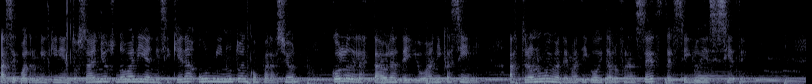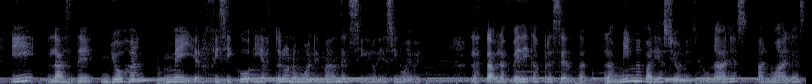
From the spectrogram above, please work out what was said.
hace 4500 años no varían ni siquiera un minuto en comparación con lo de las tablas de Giovanni Cassini, astrónomo y matemático italo-francés del siglo XVII y las de Johann Meyer, físico y astrónomo alemán del siglo XIX. Las tablas védicas presentan las mismas variaciones lunares anuales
